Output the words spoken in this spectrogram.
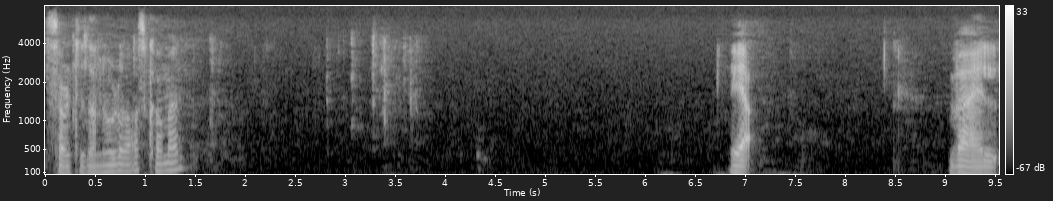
sollte da 0 rauskommen. Ja. Weil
